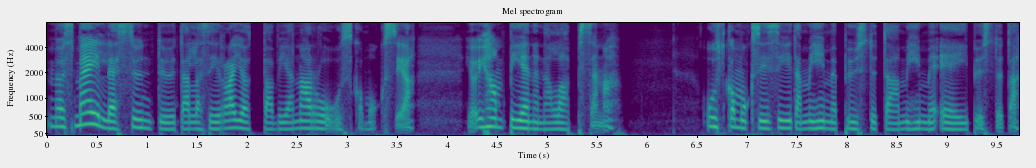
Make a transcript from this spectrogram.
Myös meille syntyy tällaisia rajoittavia naruuskomuksia jo ihan pienenä lapsena – uskomuksia siitä, mihin me pystytään, mihin me ei pystytä,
